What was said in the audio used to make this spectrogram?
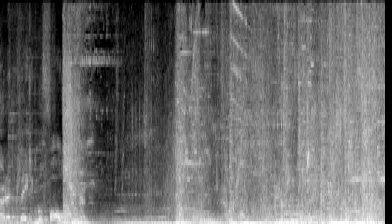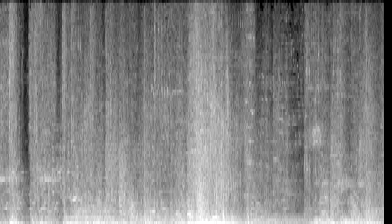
Turret plating will fall soon. Rampage.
